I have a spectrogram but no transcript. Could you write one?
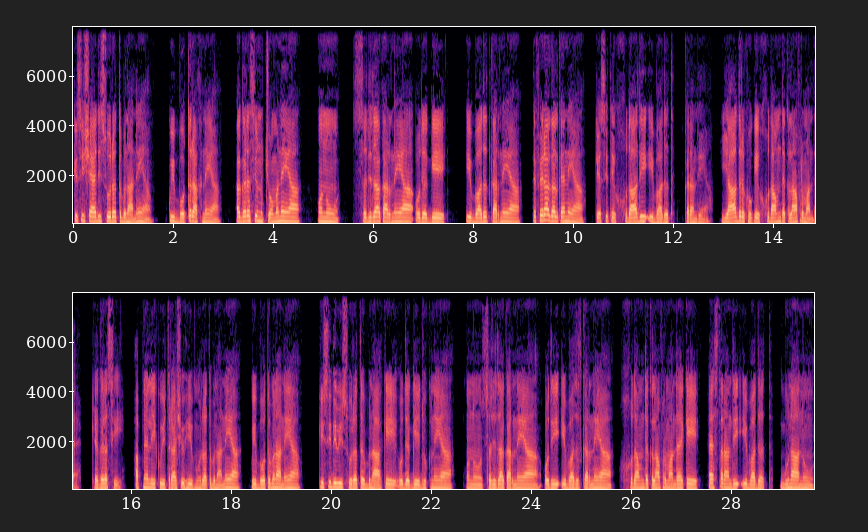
ਕਿਸੇ ਸ਼ੈ ਦੀ ਸੂਰਤ ਬਣਾਨੇ ਆ ਕੋਈ ਬੁੱਤ ਰੱਖਨੇ ਆ ਅਗਰ ਅਸੀਂ ਉਹਨੂੰ ਚੁੰਮਨੇ ਆ ਉਹਨੂੰ ਸਜਦਾ ਕਰਨੇ ਆ ਉਹਦੇ ਅੱਗੇ ਇਬਾਦਤ ਕਰਨੇ ਆ ਤੇ ਫਿਰ ਆ ਗੱਲ ਕਹਨੇ ਆ ਕਿ ਅਸੀਂ ਤੇ ਖੁਦਾ ਦੀ ਇਬਾਦਤ ਕਰਾਂਦੇ ਆ ਯਾਦ ਰੱਖੋ ਕਿ ਖੁਦਾਵੰਦ ਦਾ ਕਲਾਮ ਫਰਮਾਂਦਾ ਹੈ ਕਿ ਅਗਰ ਅਸੀਂ ਆਪਣੇ ਲਈ ਕੋਈ ਤਰਾਸ਼ੀ ਹੋਈ ਮੂਰਤ ਬਣਾਨੇ ਆ ਕੋਈ ਬੁੱਤ ਬਣਾਨੇ ਆ ਕਿਸੇ ਦੀ ਵੀ ਸੂਰਤ ਬਣਾ ਕੇ ਉਹਦੇ ਅੱਗੇ ਝੁਕਨੇ ਆ ਉਹਨੂੰ ਸਜਦਾ ਕਰਨੇ ਆ ਉਹਦੀ ਇਬਾਦਤ ਕਰਨੇ ਆ ਖੁਦਾਵੰਦ ਦਾ ਕਲਾਮ ਫਰਮਾਂਦਾ ਹੈ ਕਿ ਇਸ ਤਰ੍ਹਾਂ ਦੀ ਇਬਾਦਤ ਗੁਨਾਹ ਨੂੰ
